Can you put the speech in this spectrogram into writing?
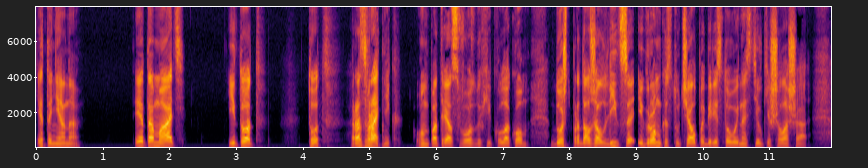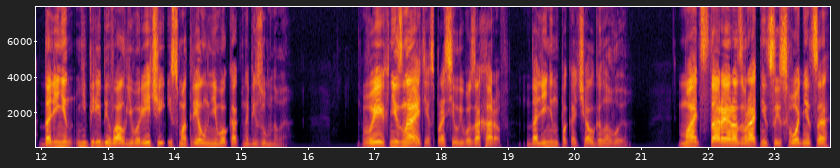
это не она. Это мать. И тот, тот развратник. Он потряс в воздухе кулаком. Дождь продолжал литься и громко стучал по берестовой настилке шалаша. Долинин не перебивал его речи и смотрел на него, как на безумного. «Вы их не знаете?» — спросил его Захаров. Долинин покачал головою. «Мать старая развратница и сводница.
